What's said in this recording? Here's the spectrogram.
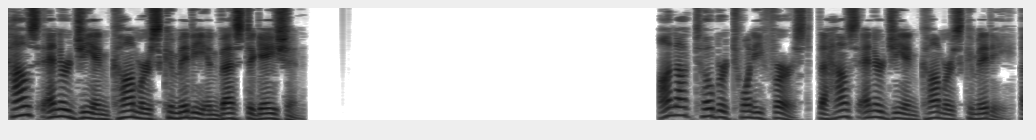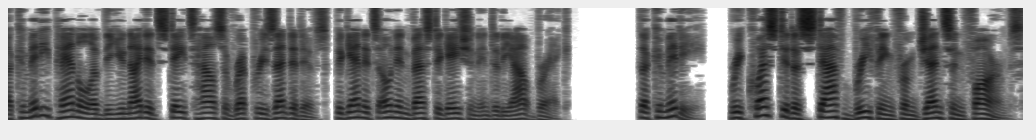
House Energy and Commerce Committee investigation On October 21, the House Energy and Commerce Committee, a committee panel of the United States House of Representatives, began its own investigation into the outbreak. The committee requested a staff briefing from Jensen Farms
